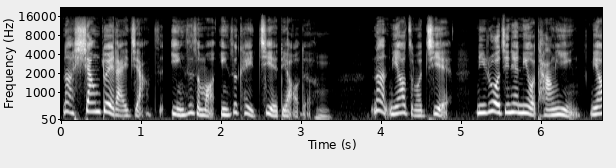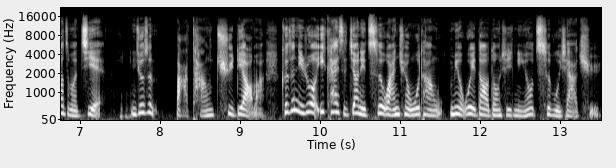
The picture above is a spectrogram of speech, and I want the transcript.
那相对来讲，瘾是什么？瘾是可以戒掉的，嗯，那你要怎么戒？你如果今天你有糖瘾，你要怎么戒？你就是把糖去掉嘛。可是你如果一开始叫你吃完全无糖、没有味道的东西，你又吃不下去。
